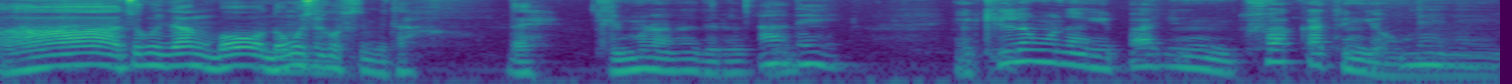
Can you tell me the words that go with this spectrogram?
아, 아주 그냥 뭐 너무 즐겁습니다. 네. 질문 하나 드려도 아 네. 킬러 문항이 빠진 수학 같은 경우는 네네.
